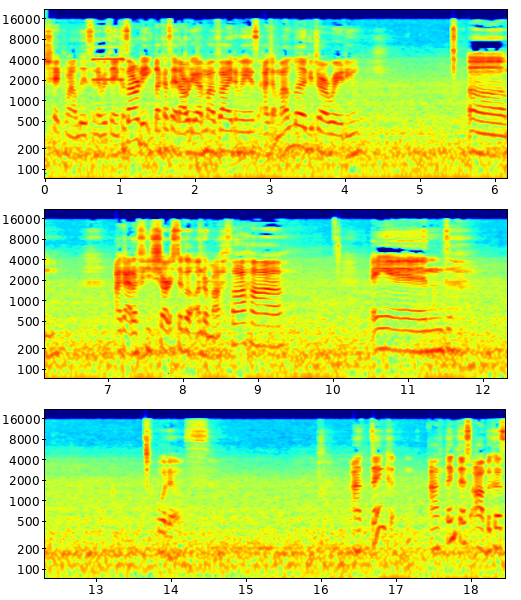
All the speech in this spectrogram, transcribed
check my list and everything. Cause I already, like I said, I already got my vitamins. I got my luggage already. Um, I got a few shirts to go under my faja. And what else i think i think that's all because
